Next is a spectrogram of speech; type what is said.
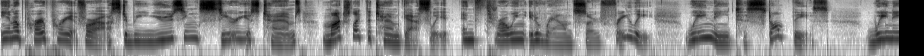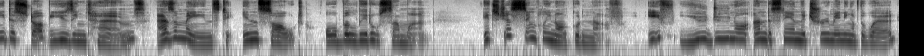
inappropriate for us to be using serious terms, much like the term gaslit, and throwing it around so freely. We need to stop this. We need to stop using terms as a means to insult or belittle someone. It's just simply not good enough. If you do not understand the true meaning of the word,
